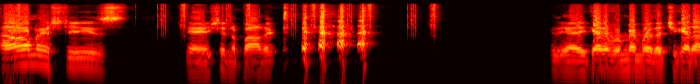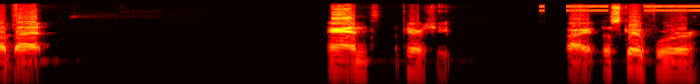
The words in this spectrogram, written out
Oh, Miss Jeez. Yeah, you shouldn't have bothered. yeah, you gotta remember that you got a bat. And a parachute. Alright, let's go for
